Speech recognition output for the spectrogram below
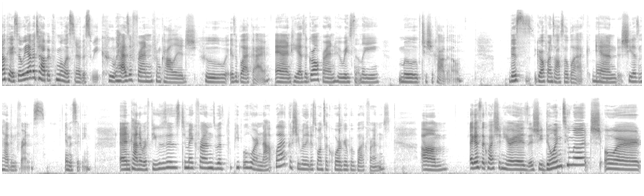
Okay, so we have a topic from a listener this week who has a friend from college who is a black guy, and he has a girlfriend who recently moved to Chicago. This girlfriend's also black, and she doesn't have any friends in the city, and kind of refuses to make friends with people who are not black because she really just wants a core group of black friends. Um, I guess the question here is: Is she doing too much, or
